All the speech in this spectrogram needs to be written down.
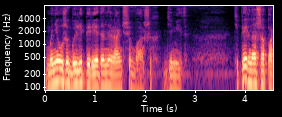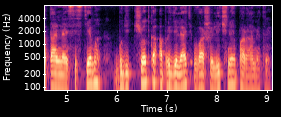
мне уже были переданы раньше ваших, Демид. Теперь наша портальная система будет четко определять ваши личные параметры,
